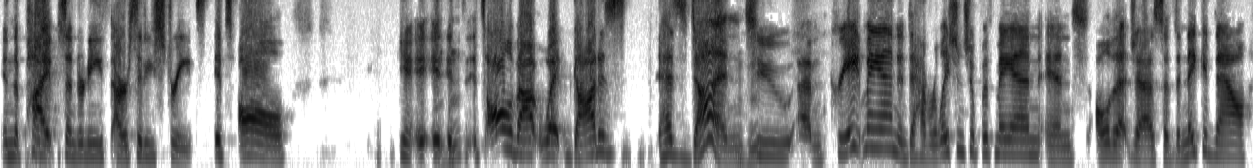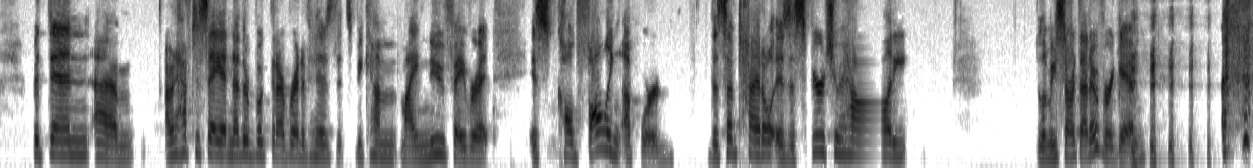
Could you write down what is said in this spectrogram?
in the pipes underneath our city streets. It's all you know, it, it, it's, all about what God is, has done Mhm. to um, create man and to have a relationship with man and all of that jazz. So the naked now, but then um, I would have to say another book that I've read of his that's become my new favorite is called Falling Upward. The subtitle is a spirituality. Let me start that over again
